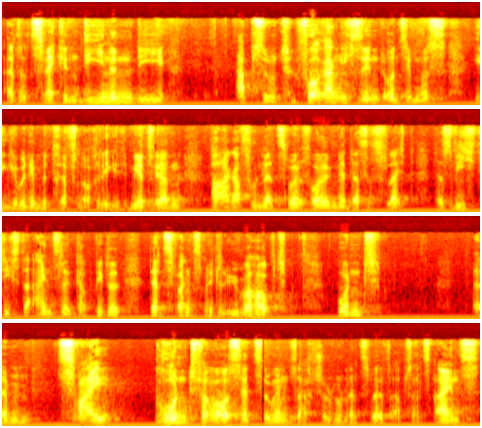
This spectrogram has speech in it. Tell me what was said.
also Zwecken dienen, die absolut vorrangig sind und sie muss gegenüber dem Betreffenden auch legitimiert werden. Paragraph 112 folgende, das ist vielleicht das wichtigste Einzelkapitel der Zwangsmittel überhaupt. Und ähm, zwei Grundvoraussetzungen, sagt schon 112 Absatz 1,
